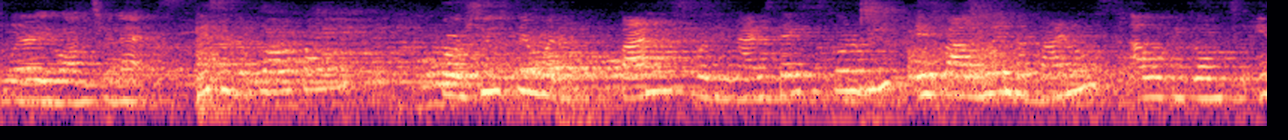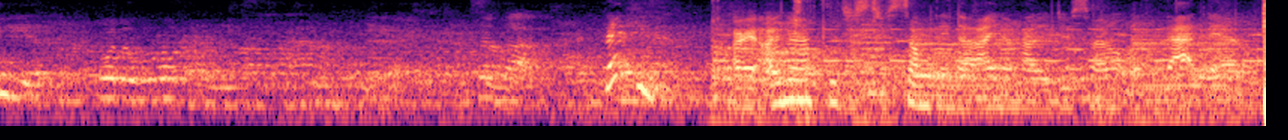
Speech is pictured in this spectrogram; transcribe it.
Where are you on to next? This is a qualifier for Houston where the finals for the United States is going to be. If I win the finals, I will be going to India for the World Finals. Good luck. Thank you. All right, I'm gonna have to just do something that I know how to do so I don't look that bad.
